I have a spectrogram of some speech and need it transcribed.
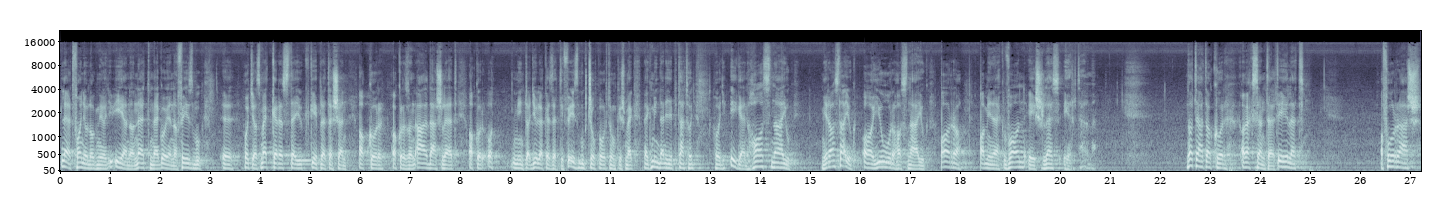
Lehet fanyologni, hogy ilyen a net, meg olyan a Facebook, hogyha azt megkereszteljük képletesen, akkor, akkor azon áldás lehet, akkor ott, mint a gyülekezeti Facebook csoportunk is, meg, meg minden egyéb. Tehát, hogy, hogy igen, használjuk, Mire használjuk? A jóra használjuk, arra, aminek van és lesz értelme. Na tehát akkor a megszentelt élet, a forrás,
